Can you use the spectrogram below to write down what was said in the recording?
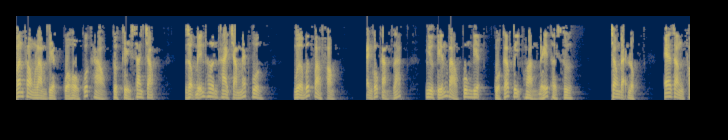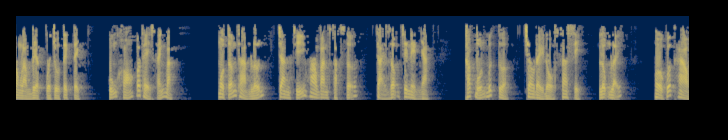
Văn phòng làm việc của Hồ Quốc Hảo cực kỳ sang trọng, rộng đến hơn 200 mét vuông. Vừa bước vào phòng, anh có cảm giác như tiến vào cung điện của các vị hoàng đế thời xưa. Trong đại lục, e rằng phòng làm việc của chủ tịch tịch cũng khó có thể sánh bằng. Một tấm thảm lớn trang trí hoa văn sặc sỡ trải rộng trên nền nhà. Khắp bốn bức tường treo đầy đồ xa xỉ, lộng lẫy. Hồ Quốc Hào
